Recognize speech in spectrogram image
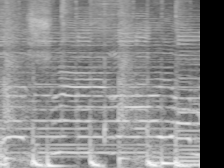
יש לי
